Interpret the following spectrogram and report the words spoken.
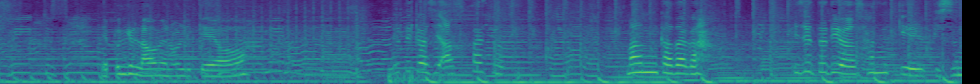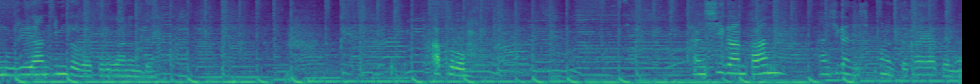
예쁜 길 나오면 올릴게요. 여기까지 아스팔트만 가다가 이제 드디어 산길 비스무리한 임도로 들어가는데 앞으로 1시간 반, 1시간 20분을 더 가야 되는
